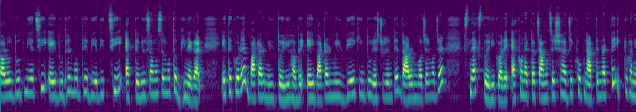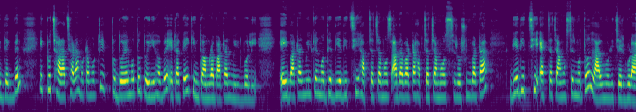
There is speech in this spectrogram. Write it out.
তরল দুধ নিয়েছি, এই দুধের মধ্যে দিয়ে দিচ্ছি এক টেবিল চামচের মতো ভিনেগার। এতে করে বাটার মিল্ক তৈরি হবে। এই বাটার মিল্ক দিয়ে কিন্তু রেস্টুরেন্টে দারুণ মজার মজার স্ন্যাক্স তৈরি করে। এখন একটা চামচের সাহায্যে খুব নাড়তে নাড়তে একটুখানি দেখবেন, একটু ছাড়া ছাড়া মোটামুটি একটু দইয়ের মতো তৈরি হবে, এটাকেই কিন্তু আমরা বাটার মিল্ক বলি। এই বাটার মিল্কের মধ্যে দিয়ে দিচ্ছি হাফ চা চামচ আদা বাটা, হাফ চা চামচ রসুন বাটা। দিয়ে দিচ্ছি এক চা চামচের মতো লাল মরিচের গুঁড়া।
